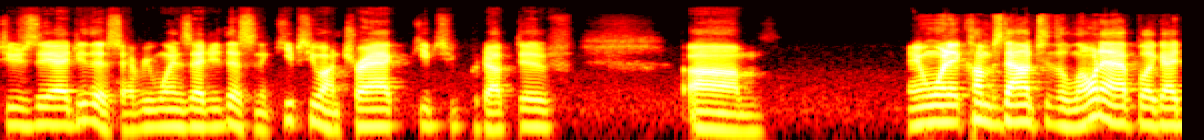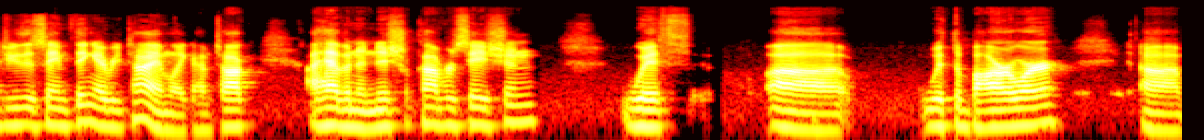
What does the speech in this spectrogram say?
Tuesday I do this, every Wednesday I do this, and it keeps you on track, keeps you productive. Um, and when it comes down to the loan app, like I do the same thing every time. Like I'm talk, I have an initial conversation with uh with the borrower, uh,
